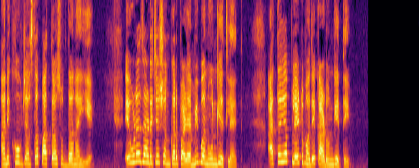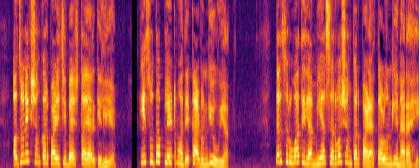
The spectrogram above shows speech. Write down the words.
आणि खूप जास्त पातळसुद्धा नाही आहे एवढ्या जाडीच्या शंकरपाळ्या मी बनवून घेतल्या आहेत. आता या प्लेटमध्ये काढून घेते. अजून एक शंकरपाळीची बॅच तयार केली आहे. ही सुद्धा प्लेटमध्ये काढून घेऊयात. तर सुरुवातीला मी या सर्व शंकरपाळ्या तळून घेणार आहे.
